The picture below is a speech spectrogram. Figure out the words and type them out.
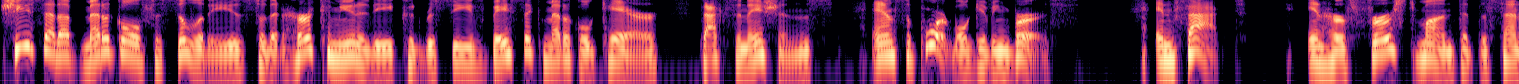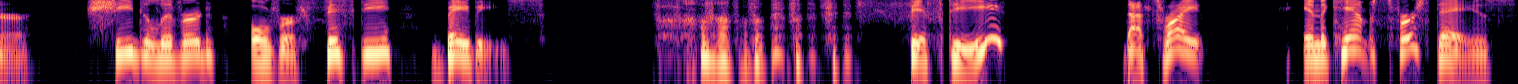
She set up medical facilities so that her community could receive basic medical care, vaccinations, and support while giving birth. In fact, in her first month at the center, she delivered over 50 babies. 50? That's right. In the camp's first days,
